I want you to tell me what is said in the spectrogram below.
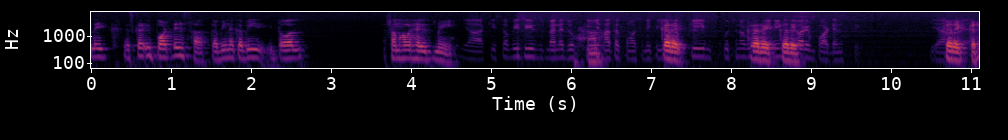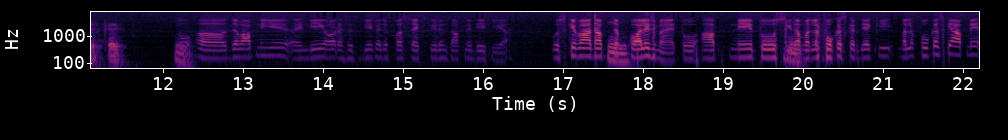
लाइक इसका इम्पोर्टेंस था। कभी ना कभी it all somehow help me या कि सभी चीज़ मैंने जो की हाँ। यहाँ तक पहुँचने के लिए. सबकी कुछ ना कुछ मीनिंग थी और इम्पोर्टेंस थी। करेक्ट करेक्ट करेक्ट तो जब आपने ये एनडीए और एसएसबी का जो फ़र्स्ट एक्सपीरियंस आपने देख लिया उसके बाद आप जब हम्म। कॉलेज में आए तो आपने तो सीधा हम्म। मतलब फोकस कर दिया कि मतलब फोकस क्या आपने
